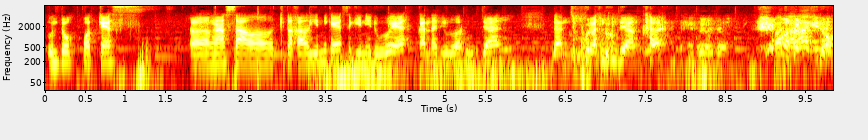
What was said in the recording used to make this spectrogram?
untuk podcast eh, ngasal kita kali ini kayak segini dulu ya, karena di luar hujan dan jemuran belum diangkat. Bahasa lagi dong.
